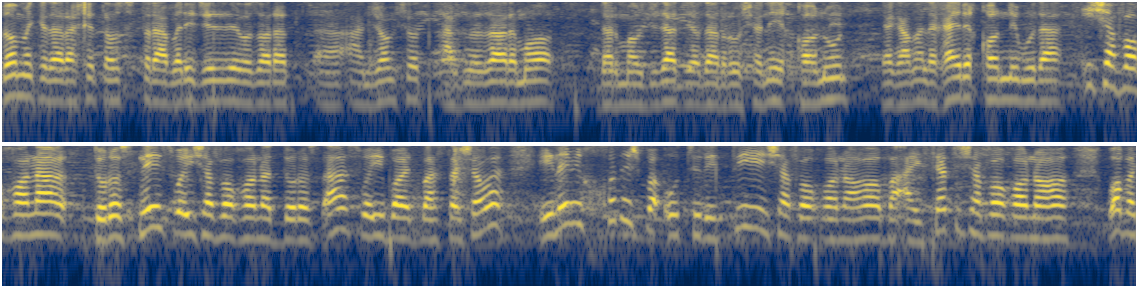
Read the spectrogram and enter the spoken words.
دامه که در اخیر توسط رهبری جدید وزارت انجام شد از نظر ما در موجودیت یا در روشنی قانون یک عمل غیر قانونی بوده این شفاخانه درست نیست و این شفاخانه درست است و این باید بسته شود اینمی خودش به اتوریتی شفاخانه ها به حیثیت شفاخانه ها و به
